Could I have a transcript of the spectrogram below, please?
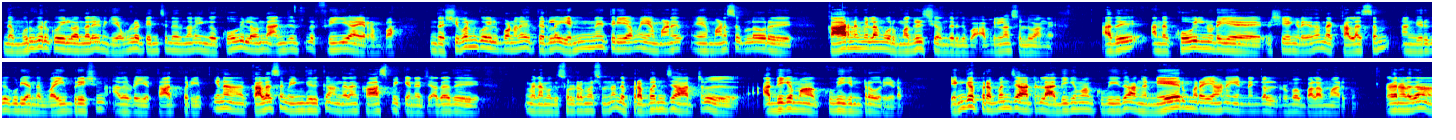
இந்த முருகர் கோயில் வந்தாலே எனக்கு எவ்வளோ டென்ஷன் இருந்தாலும் எங்கள் கோவிலில் வந்து அஞ்சு நிமிஷத்தில் ஃப்ரீ இந்த சிவன் கோயில் போனாலே தெரில என்னே தெரியாமல் என் மன என் மனசுக்குள்ளே ஒரு காரணமில்லாமல் ஒரு மகிழ்ச்சி வந்துடுதுப்பா அப்படிலாம் சொல்லுவாங்க. அது அந்த கோவிலினுடைய விஷயம் கிடையாது. அந்த கலசம் அங்கே இருக்கக்கூடிய அந்த வைப்ரேஷன் அதோடைய தாத்பரியம். ஏன்னா கலசம் எங்கே இருக்குது அங்கே தான் காஸ்மிக் எனர்ஜி அதாவது நமக்கு சொல்கிற மாதிரி சொன்னால் அந்த பிரபஞ்ச ஆற்றல் அதிகமாக குவிகின்ற ஒரு இடம். எங்கே பிரபஞ்ச ஆற்றல் அதிகமாக குவியுதோ அங்கே நேர்மறையான எண்ணங்கள் ரொம்ப பலமாக இருக்கும். அதனால தான்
